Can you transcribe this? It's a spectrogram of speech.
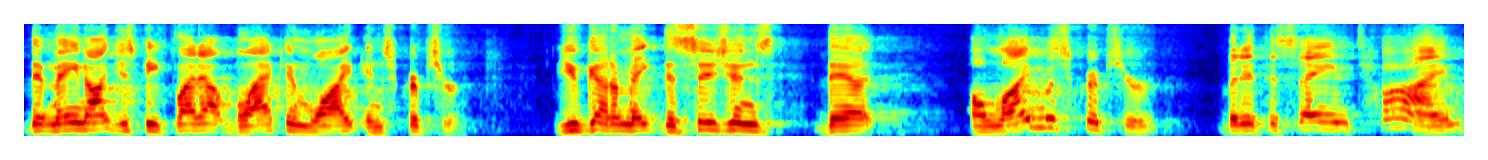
that may not just be flat out black and white in Scripture. You've got to make decisions that align with Scripture, but at the same time,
